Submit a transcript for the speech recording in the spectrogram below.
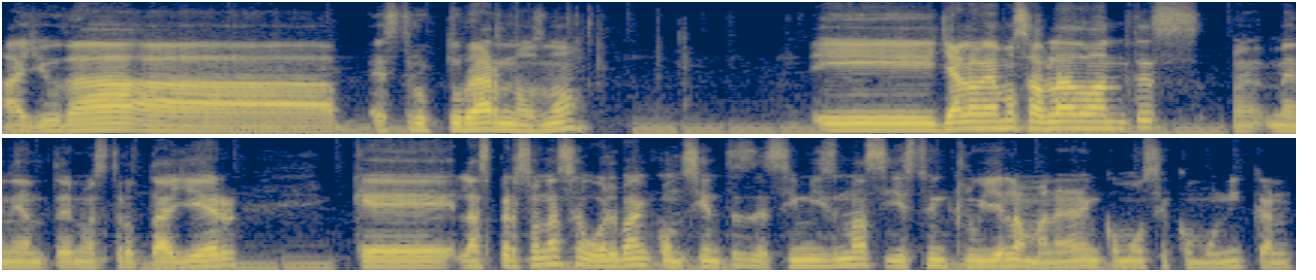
ayuda a estructurarnos, ¿no? Y ya lo habíamos hablado antes mediante nuestro taller, que las personas se vuelvan conscientes de sí mismas y esto incluye la manera en cómo se comunican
